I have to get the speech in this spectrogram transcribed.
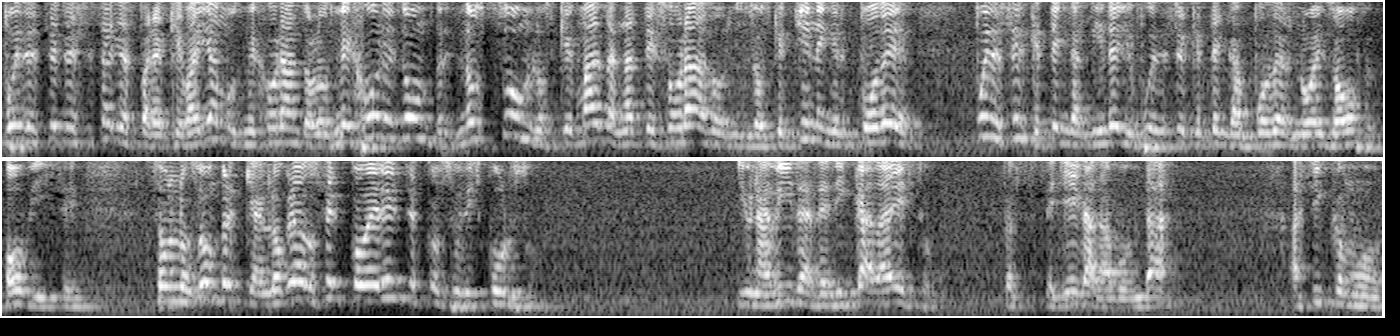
pueden ser necesarias para que vayamos mejorando. Los mejores hombres no son los que más han atesorado ni los que tienen el poder. Puede ser que tengan dinero y puede ser que tengan poder, no es óbice. Son los hombres que han logrado ser coherentes con su discurso. Y una vida dedicada a eso. Entonces se llega a la bondad. Así como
